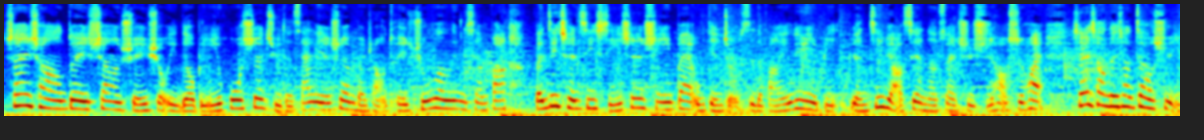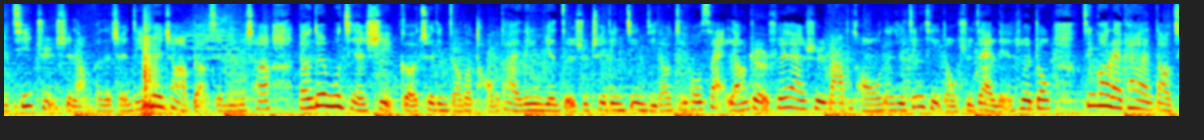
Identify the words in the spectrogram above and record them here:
上一场对上水手以六比一获胜，取得三连胜。本场推出了另先发，本季成绩十一胜十一败，五点九四的防御率，比原季表现呢算是时好时坏。下一场对上教室以七局是两分的成绩退场，表现并不差。两队目前是一个确定遭到淘汰，另一边则是确定晋级到季后赛。两者虽然是大不同，但是近期都是在连胜中。尽快来看道奇。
